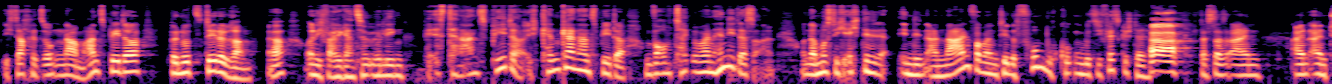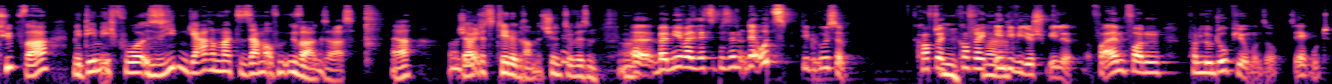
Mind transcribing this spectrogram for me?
ich sage jetzt irgendeinen Namen, Hans-Peter benutzt Telegram. Ja? Und ich war die ganze Zeit überlegen, wer ist denn Hans-Peter? Ich kenne keinen Hans-Peter. Und warum zeigt mir mein Handy das an? Und da musste ich echt in, in den Annalen von meinem Telefonbuch gucken, bis ich festgestellt habe, Ah. dass das ein, ein, ein Typ war, mit dem ich vor sieben Jahren mal zusammen auf dem Ü-Wagen saß. Ja. Und hat jetzt Telegram, ist schön zu wissen. Äh, bei mir war die letzte Person der Utz. Liebe Grüße. Kauft euch, kauft euch Indie-Videospiele. Vor allem von, von Ludopium und so. Sehr gut.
